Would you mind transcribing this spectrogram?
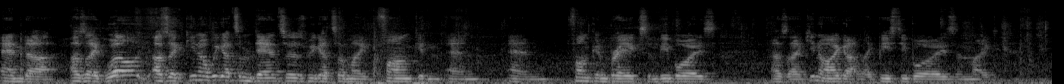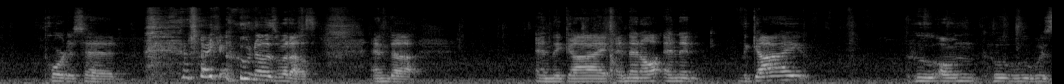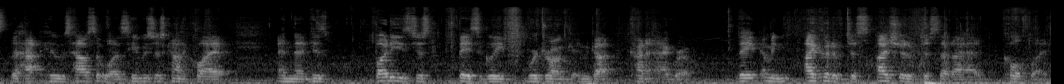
And uh, I was like, well, I was like, you know, we got some dancers, we got some like funk and and and funk and breaks and b boys. I was like, you know, I got like Beastie Boys and like Portishead, like who knows what else. and uh, and the guy, and then all, and then the guy who owned who, who was the ha- whose house it was, he was just kind of quiet, and then his buddies just basically were drunk and got kind of aggro. They, I mean, I could have just, I should have just said I had Coldplay,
